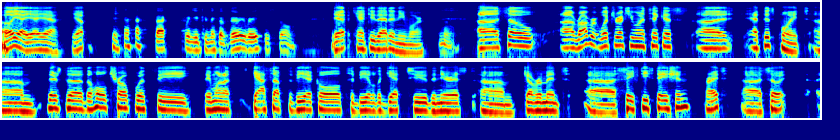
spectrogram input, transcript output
oh yeah, yeah, yeah, yep, Back when you could make a very racist film. Yeah, Can't do that anymore. No. Uh, so. Uh, Robert, what direction you want to take us uh, at this point? Um, there's the the whole trope with the they want to gas up the vehicle to be able to get to the nearest um, government uh, safety station, right? Uh, so uh,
